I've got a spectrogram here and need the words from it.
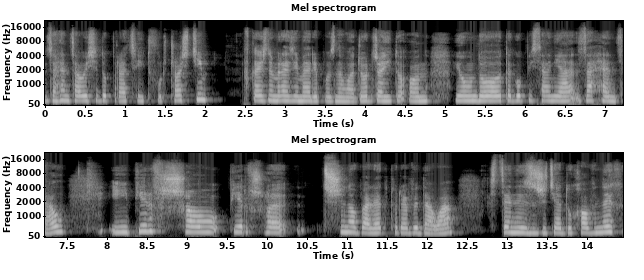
zachęcały się do pracy i twórczości. W każdym razie Mary poznała George'a i to on ją do tego pisania zachęcał. I pierwszą, pierwsze trzy nowele, które wydała, sceny z życia duchownych,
